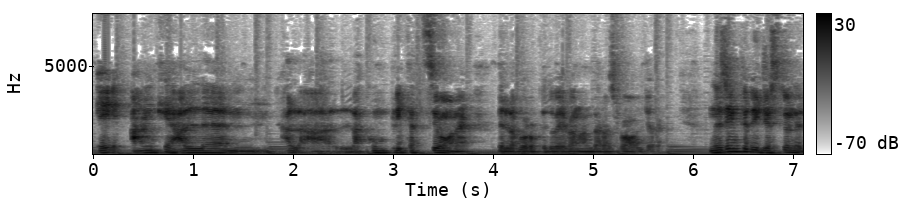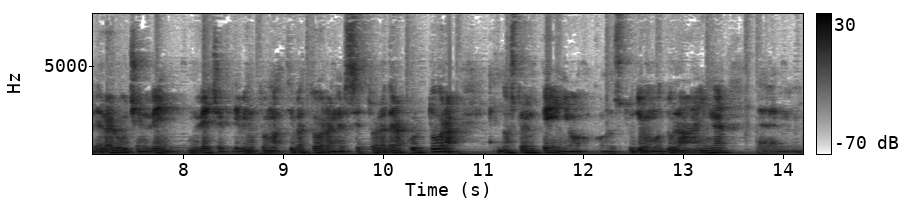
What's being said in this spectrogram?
e anche al, um, alla, alla, complicazione del lavoro che dovevano andare a svolgere. Un esempio di gestione della luce invece che diventa un attivatore nel settore della cultura è il nostro impegno con lo studio Moduline ehm,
